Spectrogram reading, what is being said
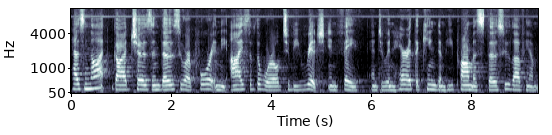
has not God chosen those who are poor in the eyes of the world to be rich in faith and to inherit the kingdom he promised those who love him?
